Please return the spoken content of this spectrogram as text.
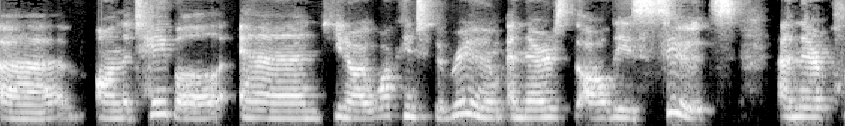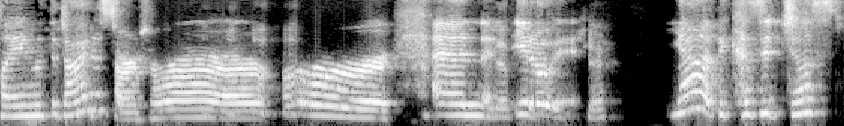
uh, on the table. And, you know, I walk into the room and there's all these suits and they're playing with the dinosaurs. and, you know, yeah, because it just,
